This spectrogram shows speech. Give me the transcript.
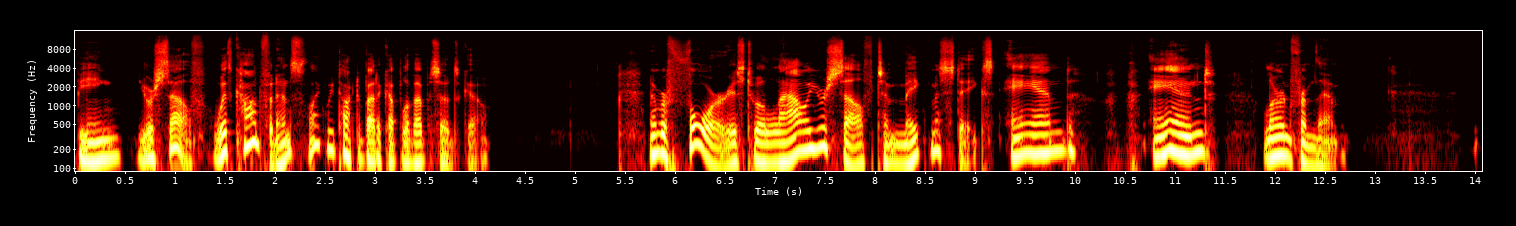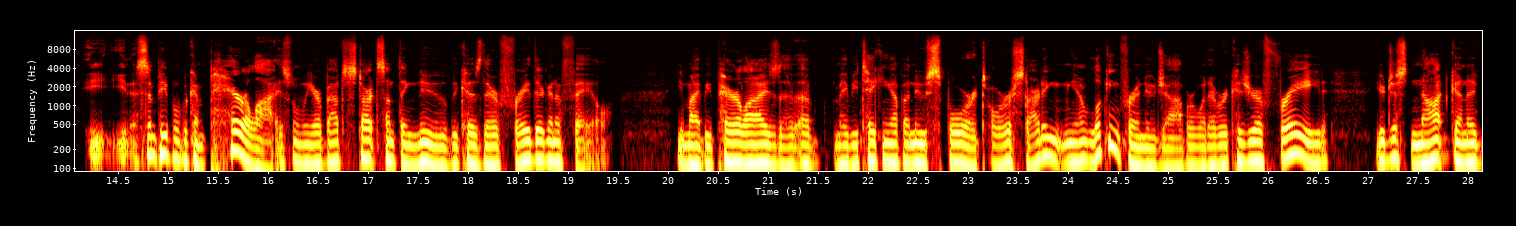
being yourself with confidence, like we talked about a couple of episodes ago. Number four is to allow yourself to make mistakes and and learn from them. You know, some people become paralyzed when we are about to start something new because they're afraid they're going to fail. You might be paralyzed of, maybe taking up a new sport or starting, you know, looking for a new job or whatever because you're afraid you're just not going to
